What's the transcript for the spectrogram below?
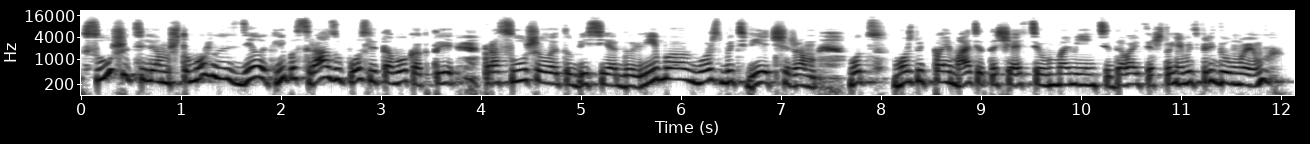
слушателям, что можно сделать либо сразу после того, как ты прослушал эту беседу, либо, может быть, вечером. Вот, может быть, поймать это счастье в моменте Давайте что-нибудь придумаем.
